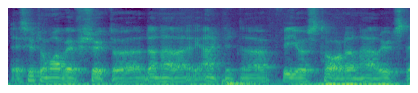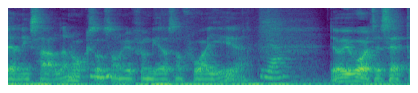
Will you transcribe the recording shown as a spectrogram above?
Dessutom har vi försökt att- den här anknytningen att vi just har den här utställningshallen också som ju fungerar som foyer. Det har ju varit ett sätt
